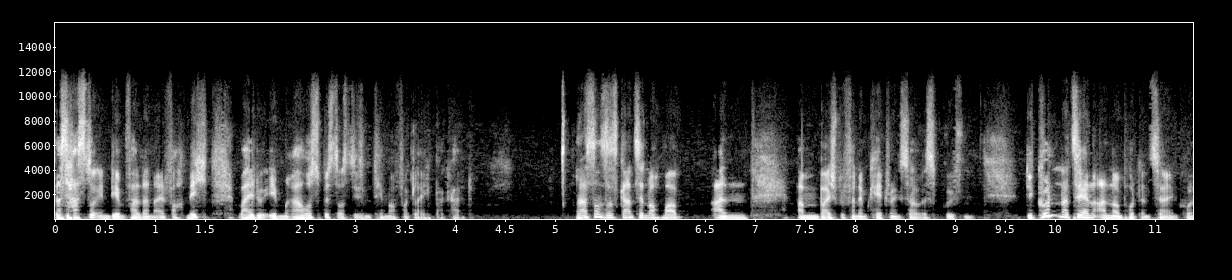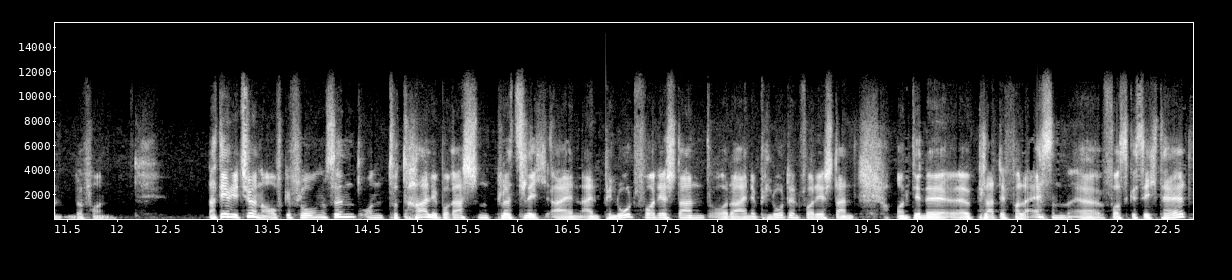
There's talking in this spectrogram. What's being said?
Das hast du in dem Fall dann einfach nicht, weil du eben raus bist aus diesem Thema Vergleichbarkeit. Lass uns das Ganze nochmal an, am Beispiel von dem Catering-Service prüfen. Die Kunden erzählen anderen potenziellen Kunden davon. Nachdem die Türen aufgeflogen sind und total überraschend plötzlich ein, ein Pilot vor dir stand oder eine Pilotin vor dir stand und dir eine äh, Platte voller Essen äh, vors Gesicht hält,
